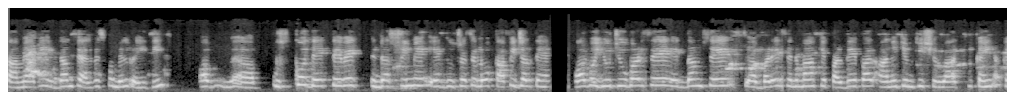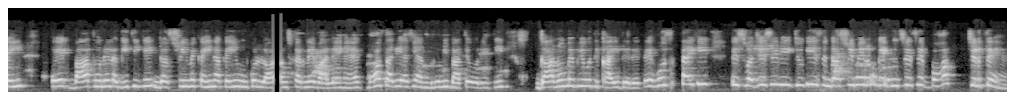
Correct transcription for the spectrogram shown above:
कामयाबी एकदम से एल्विस को मिल रही थी और उसको देखते हुए इंडस्ट्री में एक दूसरे से लोग काफ़ी जलते हैं। और वो यूट्यूबर से एकदम से बड़े सिनेमा के पर्दे पर आने की उनकी शुरुआत की, कहीं ना कहीं एक बात होने लगी थी कि इंडस्ट्री में कहीं ना कहीं उनको लॉन्च करने वाले हैं। बहुत सारी ऐसी अंदरूनी बातें हो रही थी, गानों में भी वो दिखाई दे रहे थे। हो सकता है कि इस वजह से भी, क्योंकि इस इंडस्ट्री में लोग एक दूसरे से बहुत चिड़ते हैं।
